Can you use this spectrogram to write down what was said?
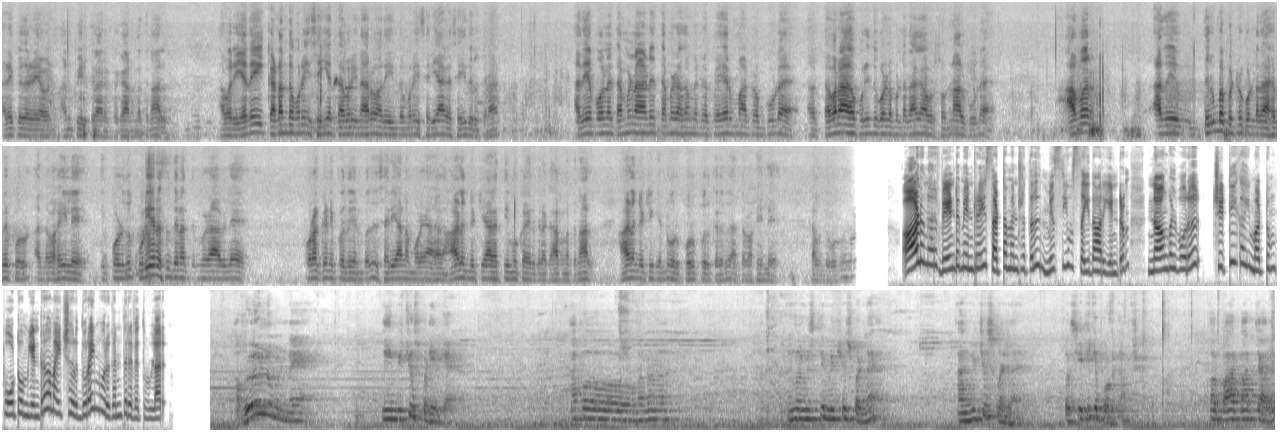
அழைப்பிதழை அவர் அனுப்பியிருக்கிறார் என்ற காரணத்தினால் அவர் எதை கடந்த முறை செய்ய தவறினாரோ அதை இந்த முறை சரியாக செய்திருக்கிறார். அதே போல் தமிழ்நாடு தமிழகம் என்ற பெயர் மாற்றம் கூட அவர் தவறாக புரிந்து கொள்ளப்பட்டதாக அவர் சொன்னால் கூட அவர் அது திரும்ப பெற்றுக்கொண்டதாகவே பொருள். அந்த வகையிலே இப்பொழுது குடியரசு தின விழாவிலே புறக்கணிப்பது என்பது சரியான முறையாக ஆளுங்கட்சியாக திமுக இருக்கிற காரணத்தினால் ஆளுங்கட்சிக்கு என்று ஒரு பொறுப்பு இருக்கிறது. அந்த வகையிலே கலந்து கொள்வது. ஆளுநர் வேண்டுமென்றே சட்டமன்றத்தில் மிஸ்யூஸ் செய்தார் என்றும் நாங்கள் ஒரு சிட்டிகை மட்டும் போட்டோம் என்று அமைச்சர் துரைமுருகன் தெரிவித்துள்ளார். நீ மிஸ்யூஸ் பண்ணியிருக்க. அப்போ நான் உங்களை மிஸ்யூஸ் பண்ண? மிஸ்யூஸ் பண்ணல. ஒரு சிட்டிக்கு போட்டு அவர் பார்த்தாரு.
